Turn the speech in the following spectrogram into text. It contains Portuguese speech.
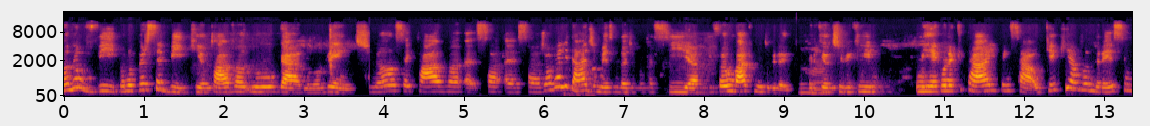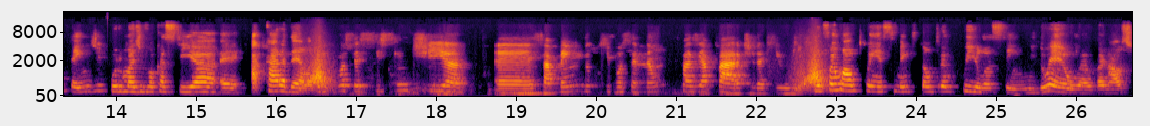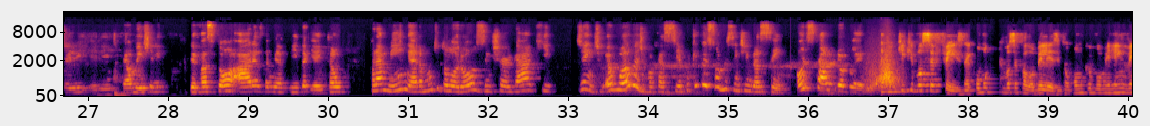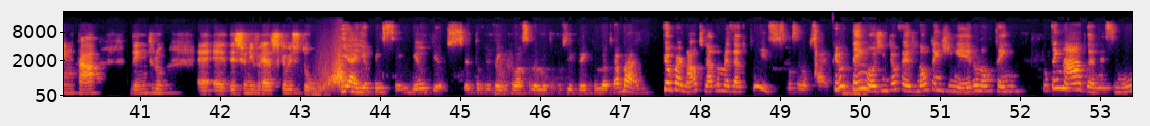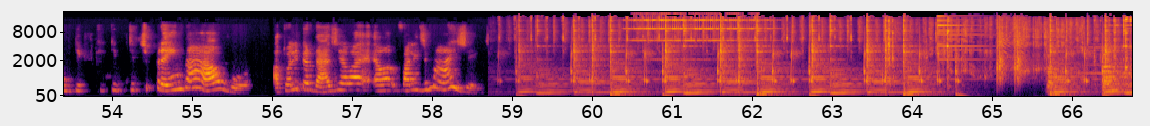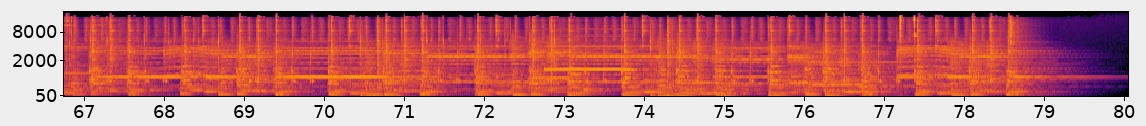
quando eu vi, quando eu percebi que eu estava num lugar, num ambiente, não aceitava essa, essa jovialidade mesmo da advocacia, e foi um baque muito grande, uhum. porque eu tive que me reconectar e pensar o que que a Vandressa entende por uma advocacia, é, a cara dela. Como você se sentia é, sabendo que você não fazia parte daquilo. Não foi um autoconhecimento tão tranquilo, assim, me doeu, é, o burnout, ele, ele realmente ele devastou áreas da minha vida, então, para mim, era muito doloroso enxergar que Gente, eu amo advocacia, por que, que eu estou me sentindo assim? Onde está o problema? Então, o que, que você fez, né? Como que você falou, beleza, então como que eu vou me reinventar dentro é, é, desse universo que eu estou? E aí eu pensei, meu Deus, eu estou vivendo um relacionamento abusivo dentro do meu trabalho. Porque o burnout nada mais é do que isso, se você não sabe. Porque não tem, hoje em dia eu vejo, não tem dinheiro, não tem, não tem nada nesse mundo que, que, que te prenda a algo. A tua liberdade, ela, ela vale demais, gente.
